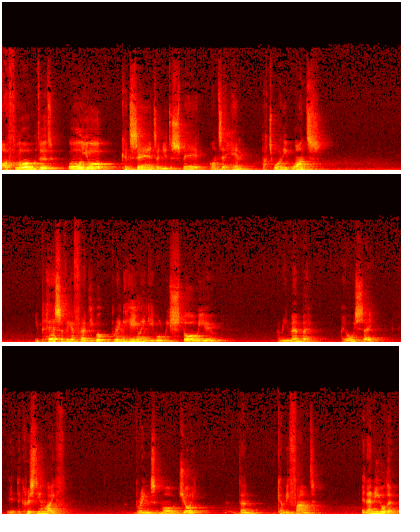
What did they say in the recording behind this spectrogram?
offloaded all your concerns and your despair onto Him. That's what He wants. You persevere, friend. He will bring healing, He will restore you. And remember, I always say, the Christian life brings more joy than can be found in any other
